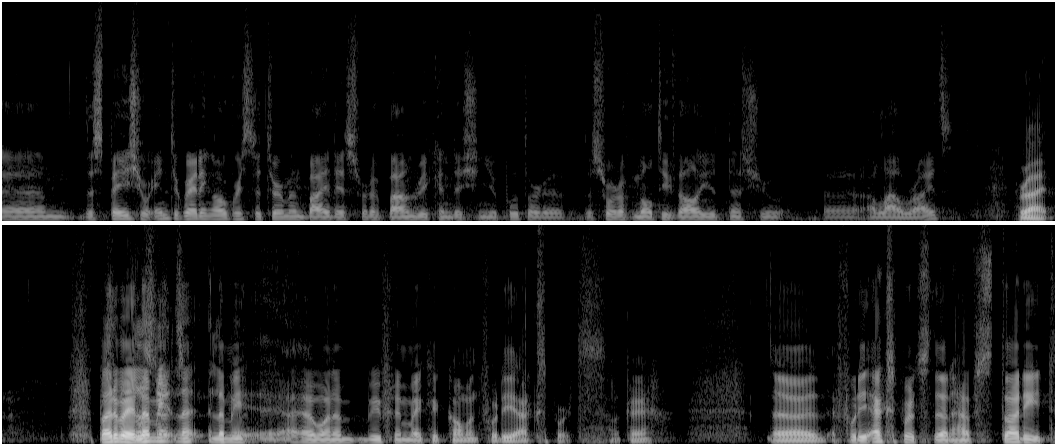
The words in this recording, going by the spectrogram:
um, the space you're integrating over is determined by this sort of boundary condition you put, or the, the sort of multi-valuedness you uh, allow, right? Right. By the way, let me let, let me. I want to briefly make a comment for the experts. Okay. Uh, for the experts that have studied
